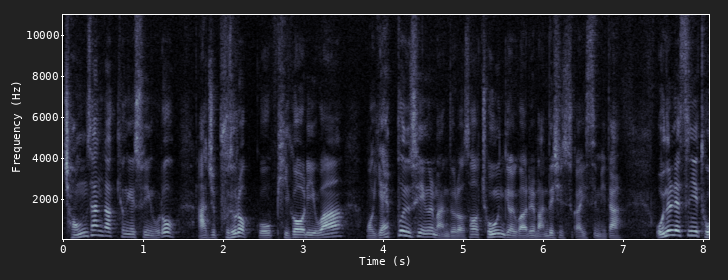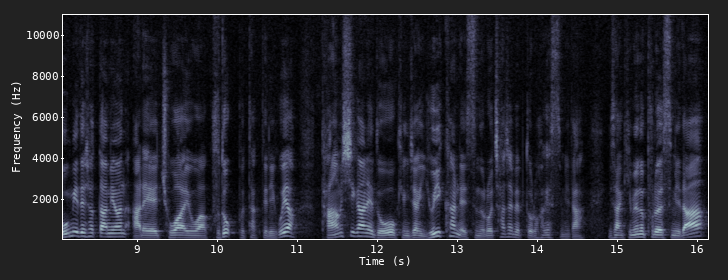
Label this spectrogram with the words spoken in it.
정삼각형의 스윙으로 아주 부드럽고 비거리와 뭐 예쁜 스윙을 만들어서 좋은 결과를 만드실 수가 있습니다. 오늘 레슨이 도움이 되셨다면 아래에 좋아요와 구독 부탁드리고요. 다음 시간에도 굉장히 유익한 레슨으로 찾아뵙도록 하겠습니다. 이상 김현우 프로였습니다.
